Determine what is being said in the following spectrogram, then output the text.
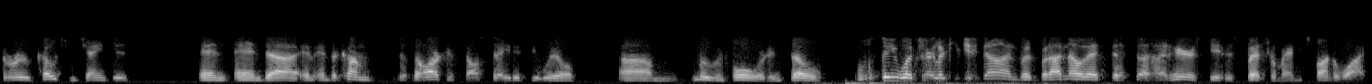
through coaching changes and and uh, and, and become the, Arkansas State, if you will, um, moving forward. And so we'll see what Traylor can get done. But but I know that that, uh, that Harris kid is special, man. He's fun to watch.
